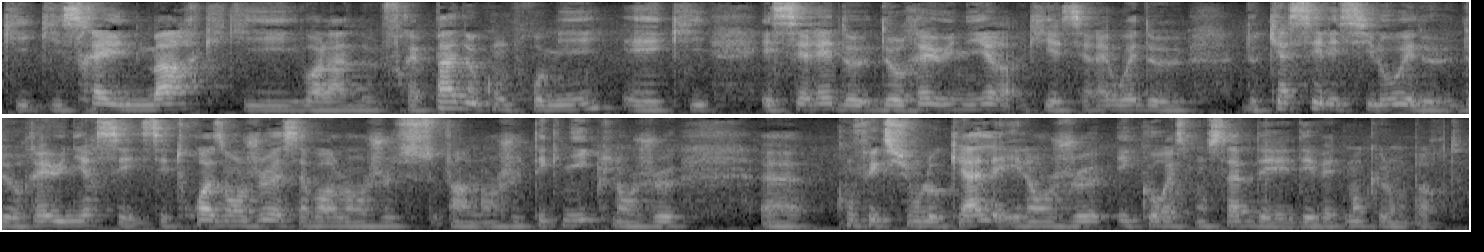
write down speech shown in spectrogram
qui, serait une marque qui ne ferait pas de compromis et qui essaierait de, réunir, qui essaierait ouais, de, casser les silos et de, réunir ces, trois enjeux, à savoir l'enjeu technique, l'enjeu euh, confection locale et l'enjeu éco-responsable des vêtements que l'on porte.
